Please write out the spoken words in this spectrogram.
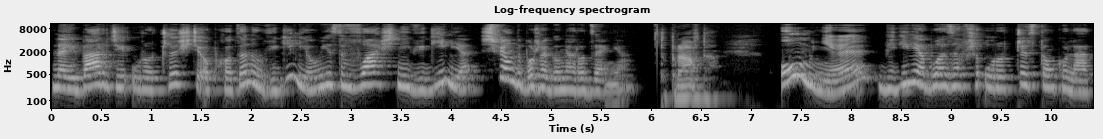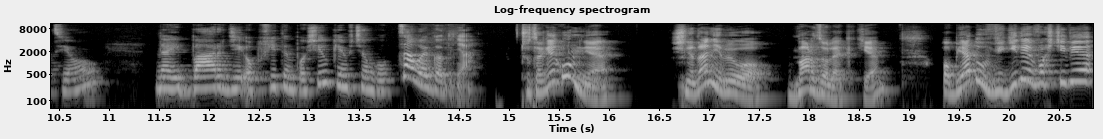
Najbardziej uroczyście obchodzoną Wigilią jest właśnie Wigilia Świąt Bożego Narodzenia. To prawda. U mnie Wigilia była zawsze uroczystą kolacją, najbardziej obfitym posiłkiem w ciągu całego dnia. To tak jak u mnie. Śniadanie było bardzo lekkie. Obiadu w Wigilię właściwie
